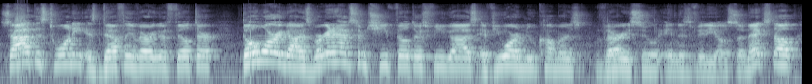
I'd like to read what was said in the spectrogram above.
So Amethyst 20 is definitely a very good filter. Don't worry, guys. We're going to have some cheap filters for you guys if you are newcomers very soon in this video. So next up,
